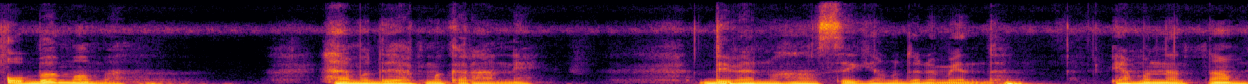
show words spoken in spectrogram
ඔබ මම හැම දෙයක්ම කරන්නේ දෙවන් වහන්සේගේ අනුදනමෙන්ද. එම නැත්නම්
